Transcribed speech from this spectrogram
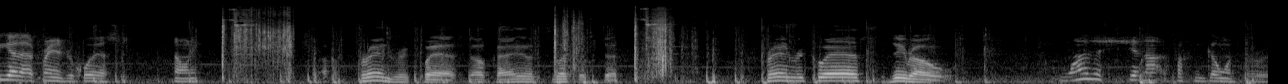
if you got a friend's request, Tony. A friend request. Okay, let's look at the friend request zero. Why is this shit not fucking going through?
